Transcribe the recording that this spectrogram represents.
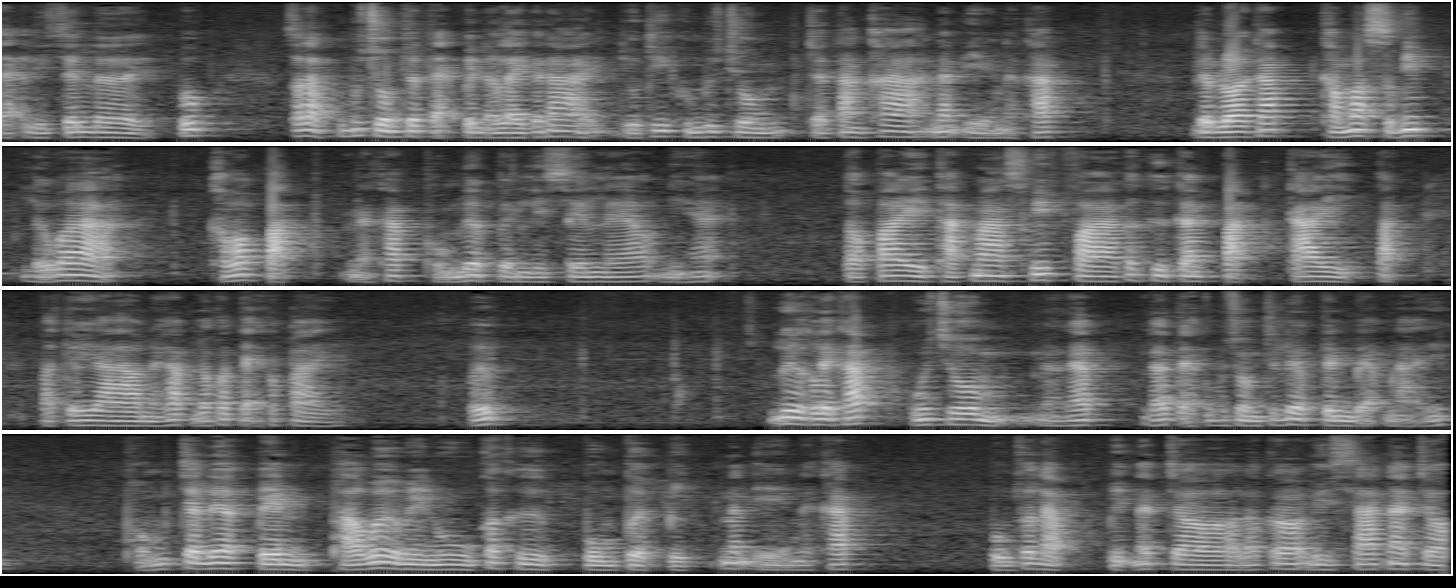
แตะรีเซนต์เลยปุ๊บสำหรับคุณผู้ชมจะแตะเป็นอะไรก็ได้ อยู่ที่คุณผู้ชมจะตั้งค่านั่นเองนะครับ เรียบร้อยครับคำว่าสวิปหรือว่า คำว่าปัดนะครับ ผมเลือกเป็นรีเซนแล้วนี่ฮะ ต่อไปถัดมาสวิปฟาก็คือการปัดไกลปัดปัดยาวๆนะครับ แล้วก็แตะเข้าไปปึ๊บเลือกเลยครับคุณผู้ชมนะครับ แล้วแต่คุณผู้ชมจะเลือกเป็นแบบไหน ผมจะเลือกเป็น power menu ก็คือปุ่มเปิดปิดนั่นเองนะครับ ปุ่มสำหรับปิดหน้าจอแล้วก็รีสตาร์ทหน้าจอ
